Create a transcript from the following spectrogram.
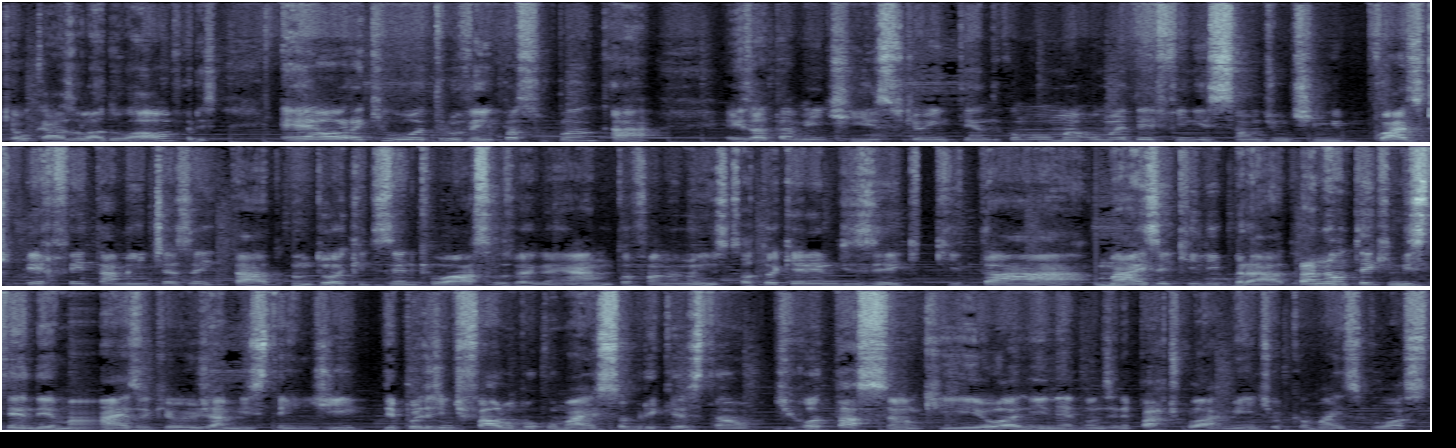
que é o caso lá do Álvares, é a hora que o outro vem para suplantar. É exatamente isso que eu entendo como uma, uma definição de um time quase que perfeitamente azeitado. Não tô aqui dizendo que o Astros vai ganhar, não tô falando isso. Só tô querendo dizer que, que tá mais equilibrado. Para não ter que me estender mais do que eu já me estendi, depois a gente fala um pouco mais sobre questão de rotação, que eu ali, né, vamos dizer, particularmente é o que eu mais gosto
